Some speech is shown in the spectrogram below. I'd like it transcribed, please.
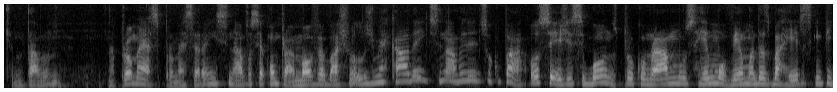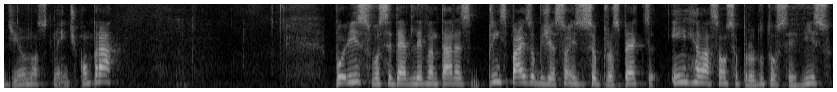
Que não estava na promessa. A promessa era ensinar você a comprar um imóvel abaixo do valor de mercado e ensinava ele a desocupar. Ou seja, esse bônus procuramos remover uma das barreiras que impediam o nosso cliente comprar. Por isso, você deve levantar as principais objeções do seu prospecto em relação ao seu produto ou serviço,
